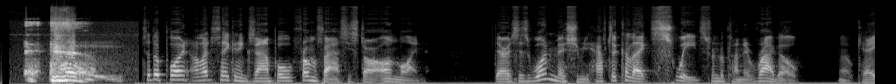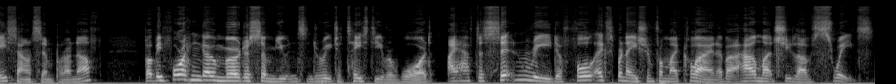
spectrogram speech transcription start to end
to the point, I'd like to take an example from Phantasy Star Online. There is this one mission where you have to collect sweets from the planet Ragol. Okay, sounds simple enough. But before I can go murder some mutants and to reach a tasty reward, I have to sit and read a full explanation from my client about how much she loves sweets.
